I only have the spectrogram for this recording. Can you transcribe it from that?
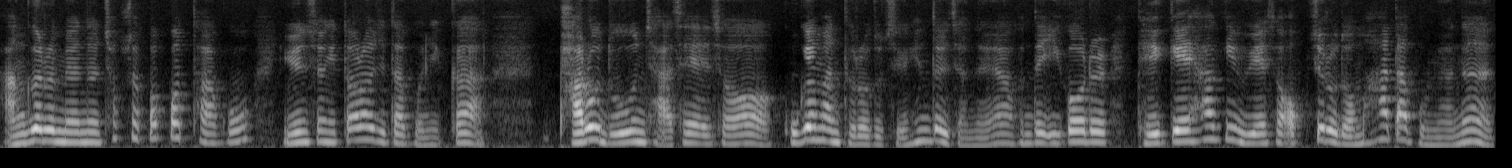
안 그러면은 척추가 뻣뻣하고 유연성이 떨어지다 보니까 바로 누운 자세에서 고개만 들어도 지금 힘들잖아요. 근데 이거를 되게 하기 위해서 억지로 너무 하다 보면은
